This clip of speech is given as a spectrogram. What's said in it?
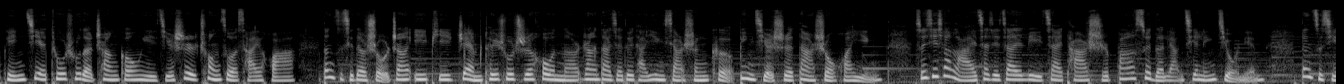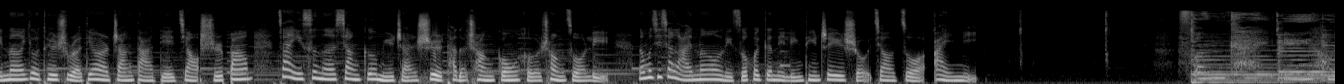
凭借突出的唱功以及是创作才华，邓紫棋的首张 EP《Jam》推出之后呢，让大家对她印象深刻，并且是大受欢迎。所以接下来再接再厉，在她十八岁的两千零九年，邓紫棋呢又推出了第二张大碟叫《十八》，再一次呢向歌迷展示她的唱功和创作力。那么接下来呢，李子会跟你聆听这一首叫做《爱你》。分开以后，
